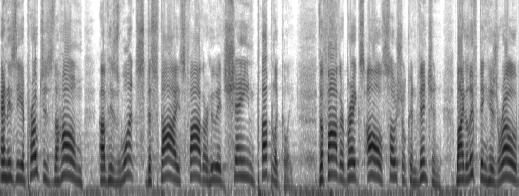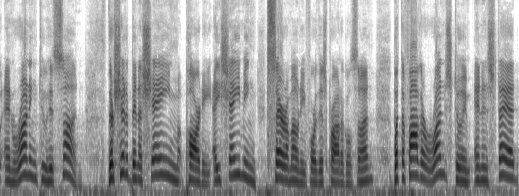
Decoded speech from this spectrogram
And as he approaches the home of his once despised father who had shamed publicly, the father breaks all social convention by lifting his robe and running to his son. There should have been a shame party, a shaming ceremony for this prodigal son. But the father runs to him and instead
